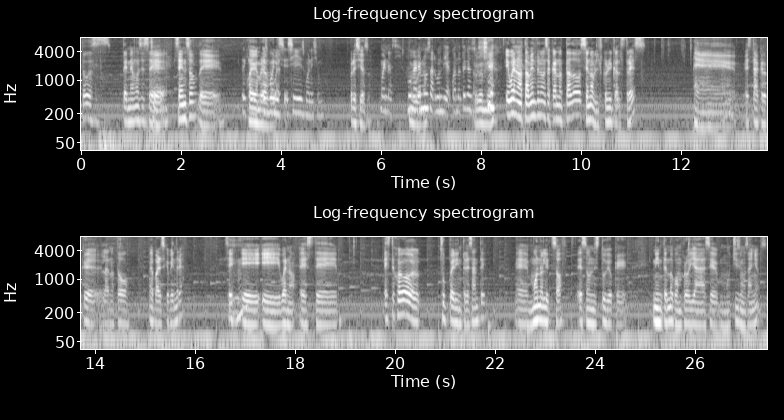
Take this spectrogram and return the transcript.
todos tenemos ese Sí. senso de De que Jueguen Breath es of the Wild. buenísimo. Sí, es buenísimo. precioso. Bueno, sí. Jugaremos algún día, cuando tengas Algún Switch. día. Y bueno, también tenemos acá anotado Xenoblade Chronicles 3. Eh, esta creo que la anotó, me parece que vendría. Sí, Ujú. y, y bueno, este. Este juego súper interesante. eh, Monolith Soft es un estudio que Nintendo compró ya hace muchísimos años.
